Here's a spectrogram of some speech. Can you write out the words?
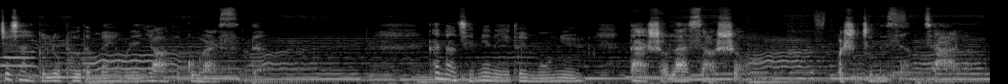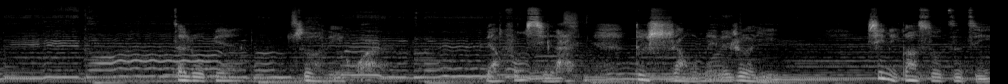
就像一个落魄的没有人要的孤儿似的。看到前面的一对母女大手拉小手，我是真的想家了。在路边坐了一会儿，凉风袭来，顿时让我没了热意。心里告诉自己，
